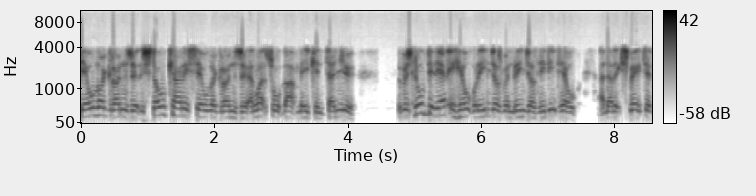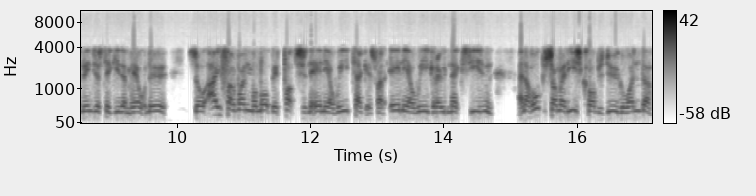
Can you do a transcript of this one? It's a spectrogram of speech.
sell their gruns out. They still can't sell their gruns out, and let's hope that may continue. There was nobody there to help Rangers when Rangers needed help, and they're expecting Rangers to give them help now. So I, for one, will not be purchasing any away tickets for any away ground next season, and I hope some of these clubs do go under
